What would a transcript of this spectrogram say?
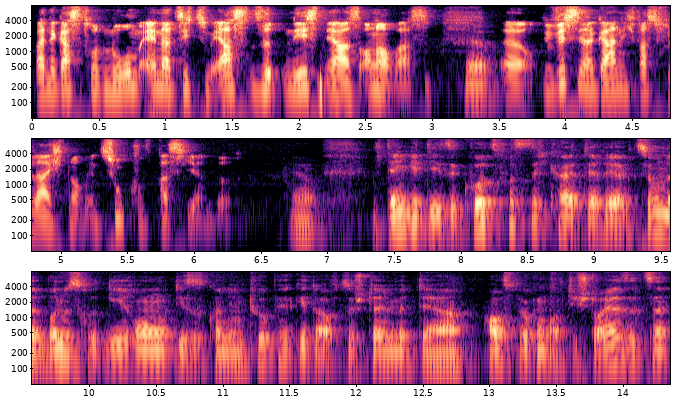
Bei den Gastronomen ändert sich zum 1.7. nächsten Jahres auch noch was. Ja. Äh, wir wissen ja gar nicht, was vielleicht noch in Zukunft passieren wird. Ja. Ich denke, diese Kurzfristigkeit der Reaktion der Bundesregierung, dieses Konjunkturpaket aufzustellen mit der Auswirkung auf die Steuersätze,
